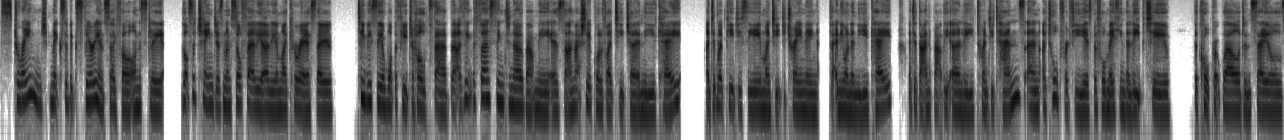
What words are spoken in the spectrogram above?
strange mix of experience so far, honestly. Lots of changes, and I'm still fairly early in my career. So, TBC and what the future holds there. But I think the first thing to know about me is that I'm actually a qualified teacher in the UK. I did my PGCE, my teacher training for anyone in the UK. I did that in about the early 2010s. And I taught for a few years before making the leap to the corporate world and sales.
